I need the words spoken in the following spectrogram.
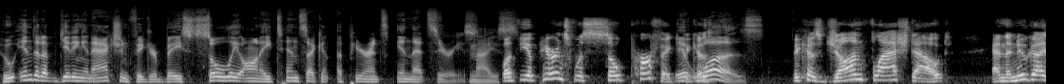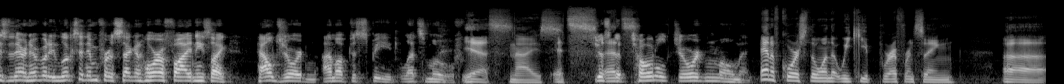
who ended up getting an action figure based solely on a 10 second appearance in that series. Nice. But the appearance was so perfect It because was. because John flashed out, and the new guy's are there, and everybody looks at him for a second, horrified, and he's like, "Hal Jordan, I'm up to speed. Let's move." Yes. Nice. It's Just a total Jordan moment. And of course, the one that we keep referencing, uh,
